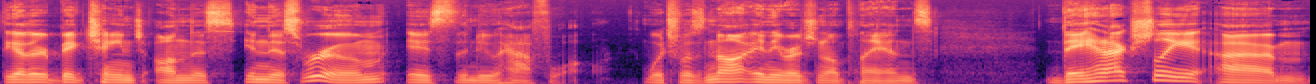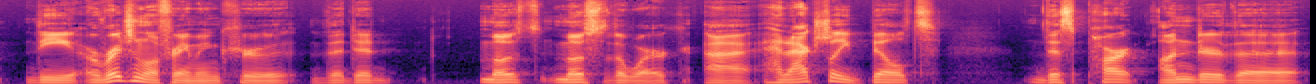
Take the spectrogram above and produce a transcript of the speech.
the other big change on this in this room is the new half wall, which was not in the original plans. They had actually um, the original framing crew that did most most of the work uh, had actually built this part under the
